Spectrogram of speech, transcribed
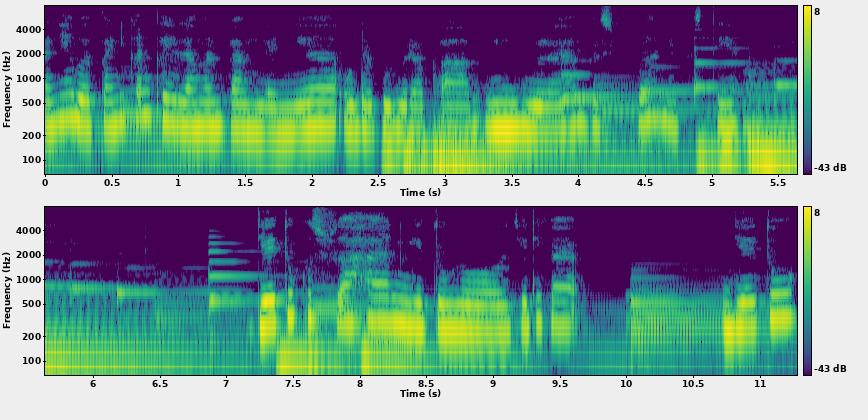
akhirnya bapak ini kan kehilangan pelanggannya udah beberapa minggu lah hampir sebulan ya pasti ya. Dia itu kesusahan gitu loh. Jadi kayak dia itu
